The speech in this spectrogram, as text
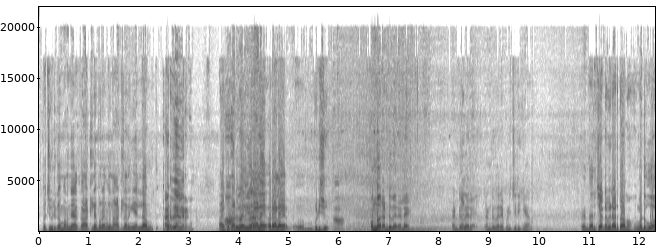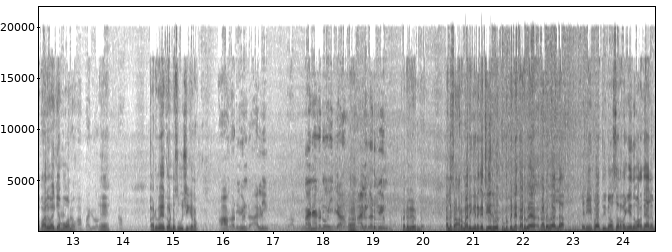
അപ്പൊ ചുരുക്കം പറഞ്ഞാൽ കാട്ടിലെ മൃഗങ്ങൾ നാട്ടിലിറങ്ങി എല്ലാം ആ ഇപ്പൊ കടുവ ഇറങ്ങി ഒരാളെ ഒരാളെ പിടിച്ചു. ആ. ഒന്നോ രണ്ടുപേരെ അല്ലേ രണ്ടുപേരെ. രണ്ടുപേരെ പിടിച്ചിരിക്കുകയാണ്. അപ്പോൾ എന്തായാലും ചേട്ടന്റെ വീട് അടുത്താണോ? എങ്ങോട്ട് പോവാ? പാൽ വാങ്ങിക്കാൻ പോവാണോ? ഏ? കടുവയൊക്കെ ഉണ്ട് സൂക്ഷിക്കണം. ആ കടുവയുണ്ട്. അല്ല അങ്ങനെ കടുവയില്ല. കടുവയുണ്ട്. കടുവയുണ്ട്. അല്ല സാറുമാർ ഇങ്ങനെയൊക്കെ ചെയ്തു വെക്കുമ്പോൾ പിന്നെ കടുവ കടുവ അല്ല. ഇനിയിപ്പോൾ ദിനോസർ ഇറങ്ങിയെന്ന് പറഞ്ഞാലും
